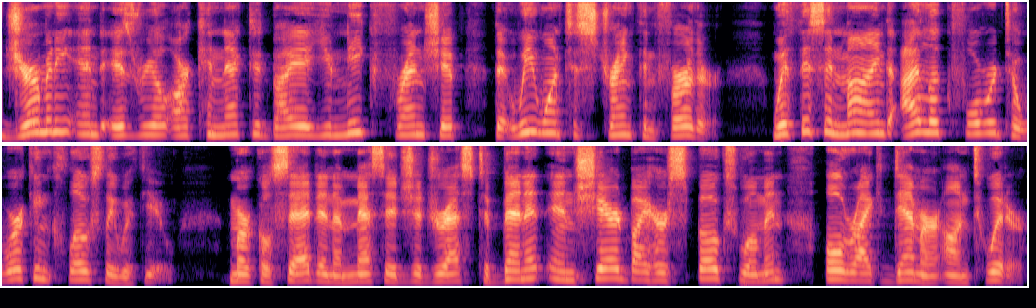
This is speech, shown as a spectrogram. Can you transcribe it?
Germany and Israel are connected by a unique friendship that we want to strengthen further. With this in mind, I look forward to working closely with you, Merkel said in a message addressed to Bennett and shared by her spokeswoman, Ulrike Demmer, on Twitter.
